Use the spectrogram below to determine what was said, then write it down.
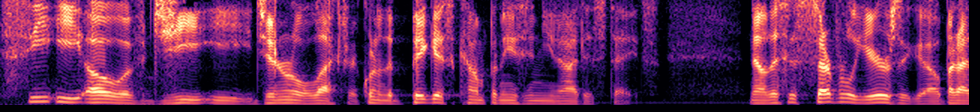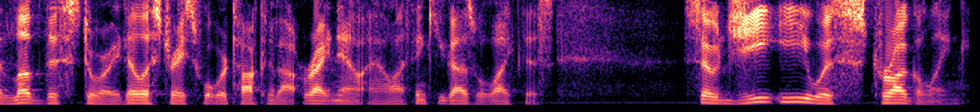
CEO of GE, General Electric, one of the biggest companies in the United States. Now, this is several years ago, but I love this story. It illustrates what we're talking about right now, Al. I think you guys will like this. So, GE was struggling.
